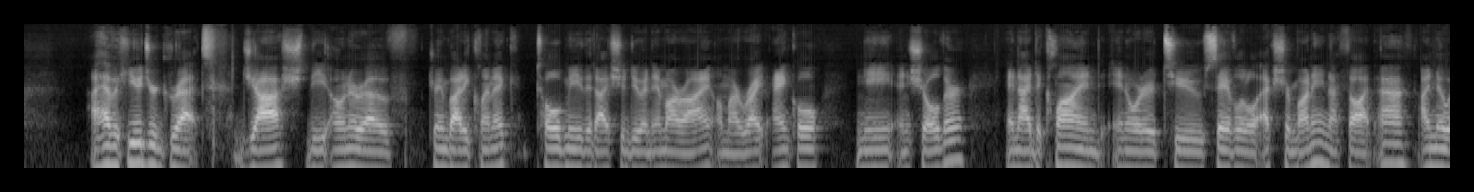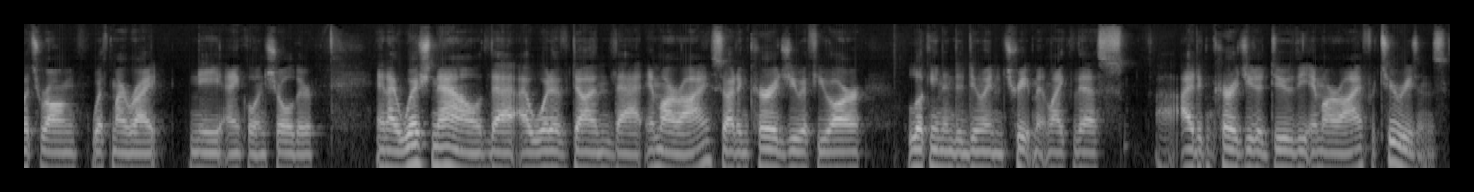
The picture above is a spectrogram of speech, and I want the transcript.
I have a huge regret. Josh, the owner of Dream Body Clinic, told me that I should do an MRI on my right ankle, knee, and shoulder, and I declined in order to save a little extra money. And I thought, ah, I know what's wrong with my right knee, ankle, and shoulder. And I wish now that I would have done that MRI. So I'd encourage you, if you are looking into doing a treatment like this, uh, I'd encourage you to do the MRI for two reasons.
